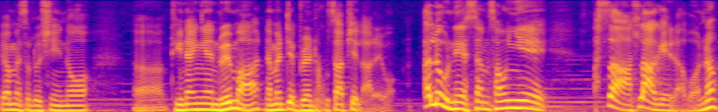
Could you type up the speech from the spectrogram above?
ပြောမယ်ဆိုလို့ရှိရင်တော့အာဒီနိုင်ငံတွင်းမှာနံပါတ်1 brand တစ်ခုစဖြစ်လာတယ်ပေါ့အဲ့လိုနဲ့ Samsung ရဲ့အစလှခဲ့တာပေါ့နော်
